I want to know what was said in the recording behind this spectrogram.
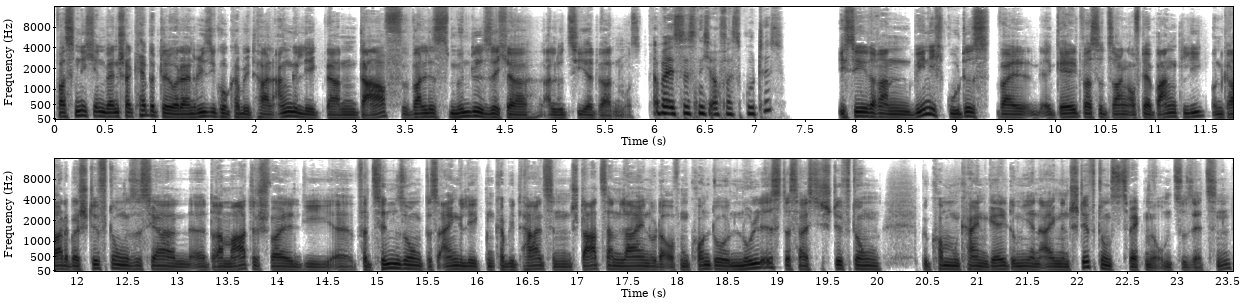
was nicht in Venture Capital oder in Risikokapital angelegt werden darf, weil es mündelsicher alloziert werden muss. Aber ist das nicht auch was Gutes? Ich sehe daran wenig Gutes, weil äh, Geld, was sozusagen auf der Bank liegt, und gerade bei Stiftungen ist es ja äh, dramatisch, weil die äh, Verzinsung des eingelegten Kapitals in Staatsanleihen oder auf dem Konto null ist. Das heißt, die Stiftungen bekommen kein Geld, um ihren eigenen Stiftungszweck mehr umzusetzen,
